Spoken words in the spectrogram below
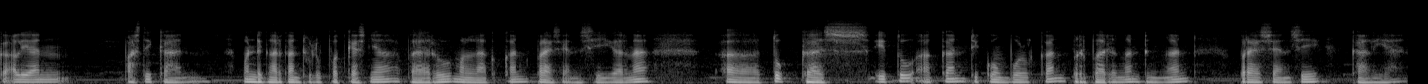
kalian pastikan mendengarkan dulu podcastnya baru melakukan presensi. Karena e, tugas itu akan dikumpulkan berbarengan dengan presensi kalian.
